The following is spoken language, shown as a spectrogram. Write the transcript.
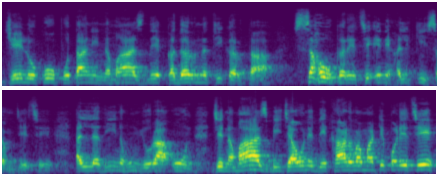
જે લોકો પોતાની નમાઝને કદર નથી કરતા સહવ કરે છે એને હલકી સમજે છે. અલ્લધીન હુમ યુરાઉન, જે નમાઝ બીજાઓને દેખાડવા માટે પડે છે,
